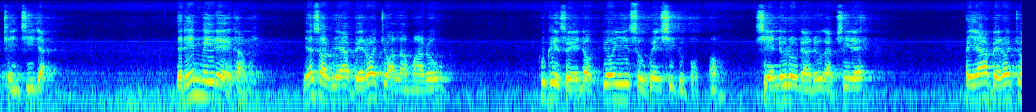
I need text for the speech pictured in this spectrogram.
အထင်ကြီးကြတယ်တရင်မေးတဲ့အခါမှာမြတ်စွာဘုရားဘယ်တော့ကြွလာမှာတော့ခုခေတ်ဆိုရင်တော့ပြောရေးဆိုခွင့်ရှိသူပေါ့နော်ရှင်အနုရုဒ္ဓတို့ကဖြေတယ်ဘုရားဘယ်တော့ကြွ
